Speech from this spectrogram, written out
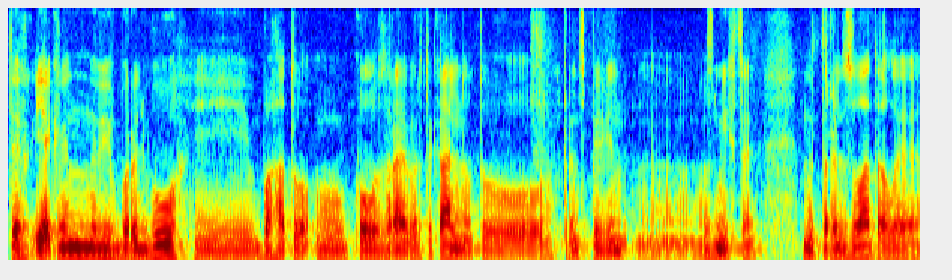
те, як він вів боротьбу і багато коло зграє вертикально, то в принципі він е, зміг це нейтралізувати, але,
